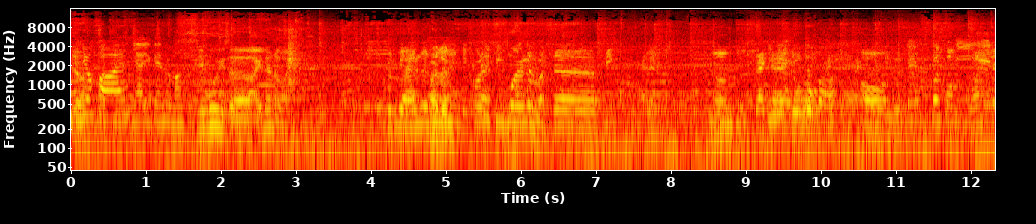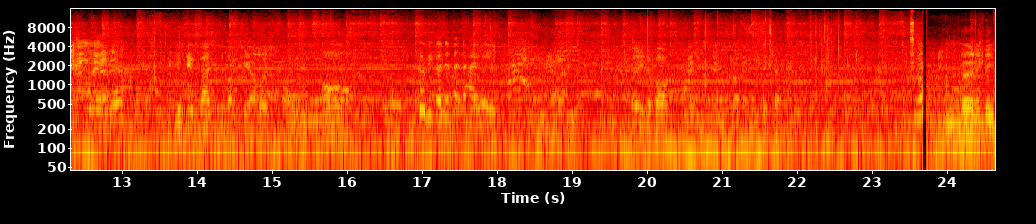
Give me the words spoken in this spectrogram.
Video Yeah. call. Yeah, you can remark. Cebu is a island or what? Be island. Island. They call it Cebu Island what? It's a big island. It's like a like Johor. Oh. Because from one place to another, you take bus, it's about 3 hours for. Oh. Ke because dia tak ada highway. Hmm, ya lah. So it's about the distance kalau tak 3 jam. Good, anything?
